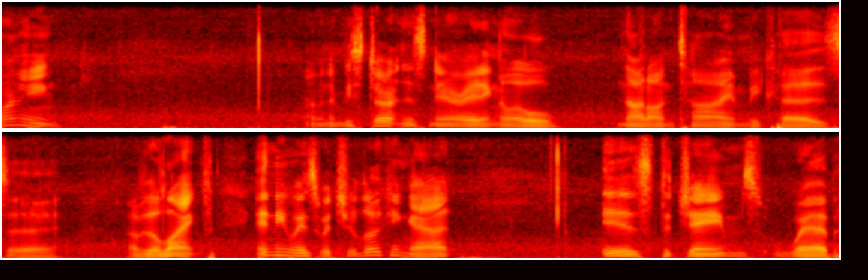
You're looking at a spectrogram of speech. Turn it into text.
morning. I'm going to be starting this narrating a little not on time because uh, of the length. Anyways, what you're looking at is the James Webb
